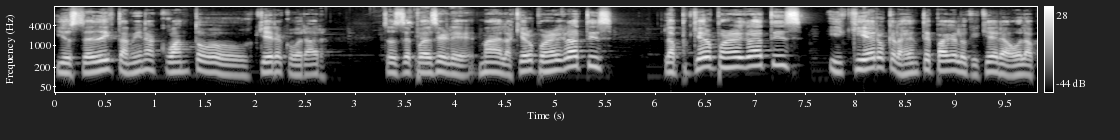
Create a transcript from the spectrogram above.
y usted dictamina cuánto quiere cobrar. Entonces usted puede decirle, ma, la quiero poner gratis, la quiero poner gratis y quiero que la gente pague lo que quiera. O la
